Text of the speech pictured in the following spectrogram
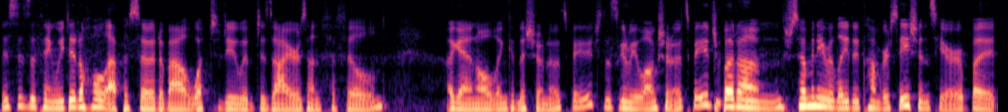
This is the thing. We did a whole episode about what to do with desires unfulfilled. Again, I'll link in the show notes page. This is gonna be a long show notes page, but um, so many related conversations here. But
